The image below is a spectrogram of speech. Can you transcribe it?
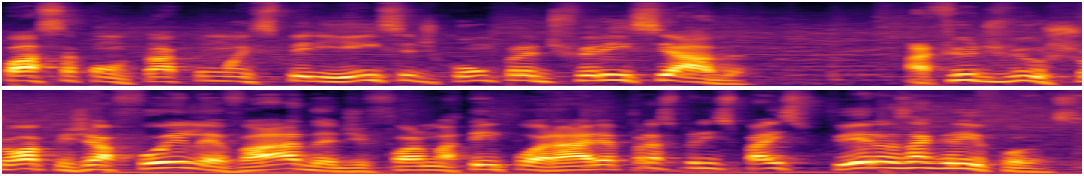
passa a contar com uma experiência de compra diferenciada. A Fieldview Shop já foi levada de forma temporária para as principais feiras agrícolas,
